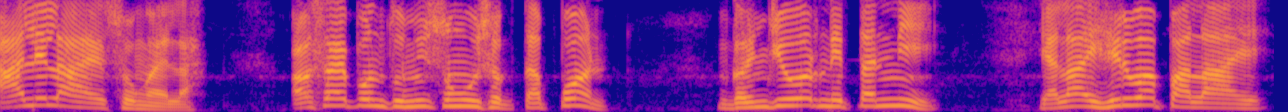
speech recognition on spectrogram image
आलेला आहे सोंगायला. असा आहे पण तुम्ही सोंगू शकता. पण गंजीवर नेतांनी याला हिरवा पाला आहे.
